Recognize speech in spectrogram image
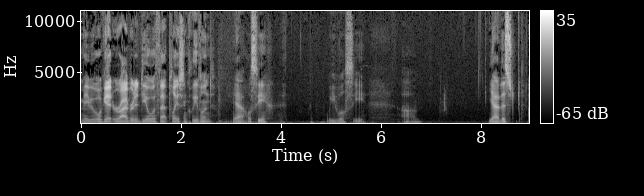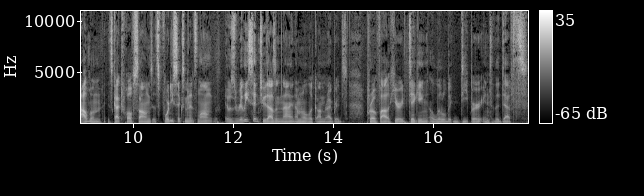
Maybe we'll get Ryber to deal with that place in Cleveland. yeah, we'll see. We will see. Um, yeah, this album it's got 12 songs. It's 46 minutes long. It was released in 2009. I'm gonna look on Rybrid's profile here, digging a little bit deeper into the depths.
